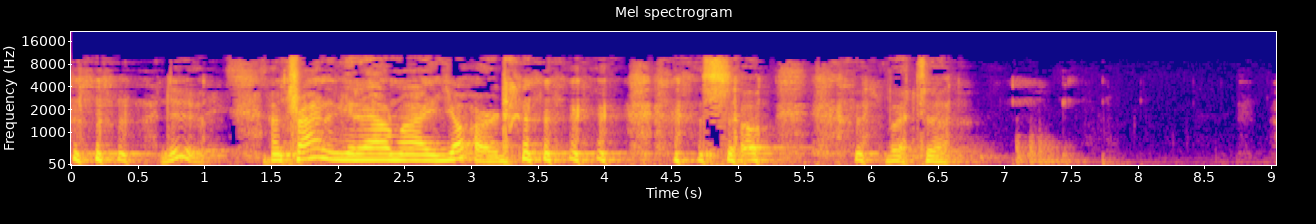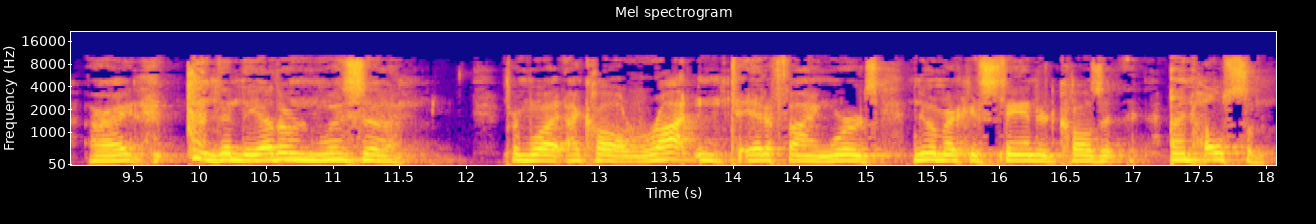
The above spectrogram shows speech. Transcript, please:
I do. I'm trying to get it out of my yard. so, but, uh, all right. And then the other one was, uh, from what I call rotten to edifying words. New American Standard calls it unwholesome.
